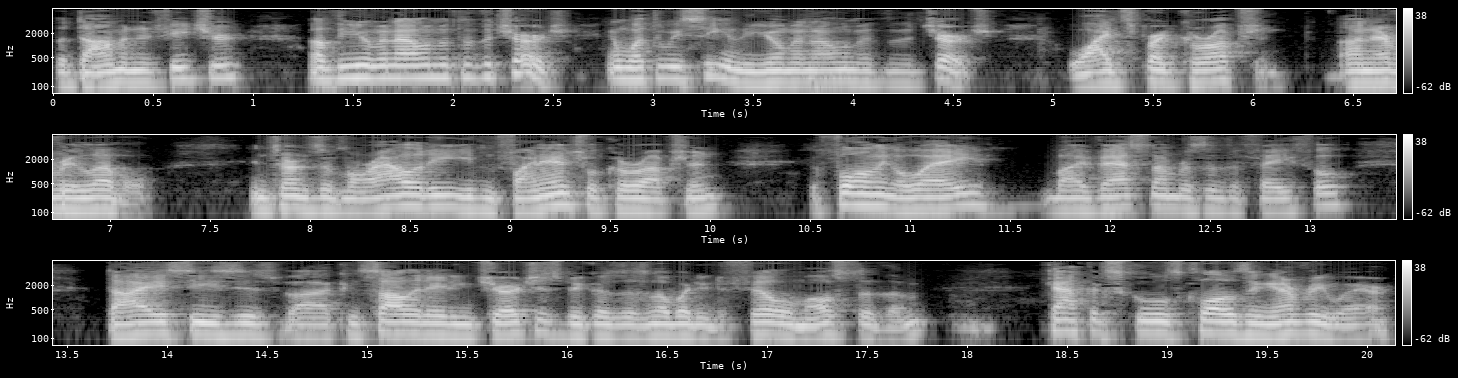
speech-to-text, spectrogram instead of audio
the dominant feature of the human element of the church. And what do we see in the human element of the church? Widespread corruption on every level. In terms of morality, even financial corruption, falling away by vast numbers of the faithful. Dioceses uh, consolidating churches because there's nobody to fill most of them. Catholic schools closing everywhere.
